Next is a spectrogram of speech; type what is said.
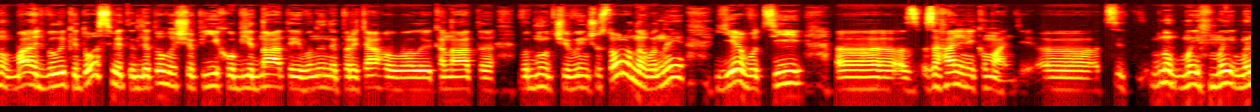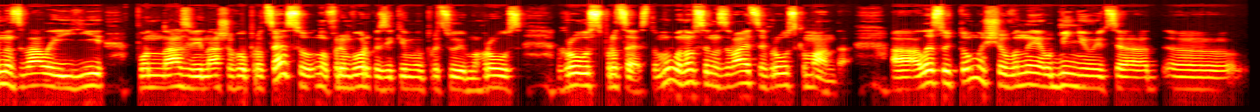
ну, мають великий досвід і для того, щоб їх об'єднати і вони не перетягували канат в одну чи в іншу сторону, вони є в цій загальній команді. Ну, Ми ми, ми назвали її по назві нашого процесу, ну фреймворку, з яким ми працюємо, Growth, Growth процес. Тому воно все називається Growth команда. Але суть в тому, що вони обмінюються. Е,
